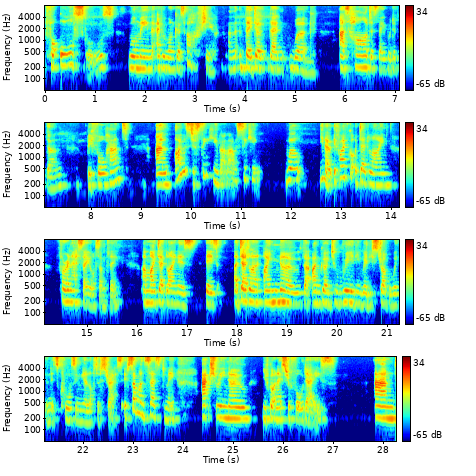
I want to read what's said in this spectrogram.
for all schools will mean that everyone goes, oh, phew, and they don't then work mm. as hard as they would have done beforehand. And I was just thinking about that. I was thinking, well, you know, if I've got a deadline for an essay or something, and my deadline is is a deadline I know that I'm going to really, really struggle with, and it's causing me a lot of stress. If someone says to me, actually, no, you've got an extra four days, and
